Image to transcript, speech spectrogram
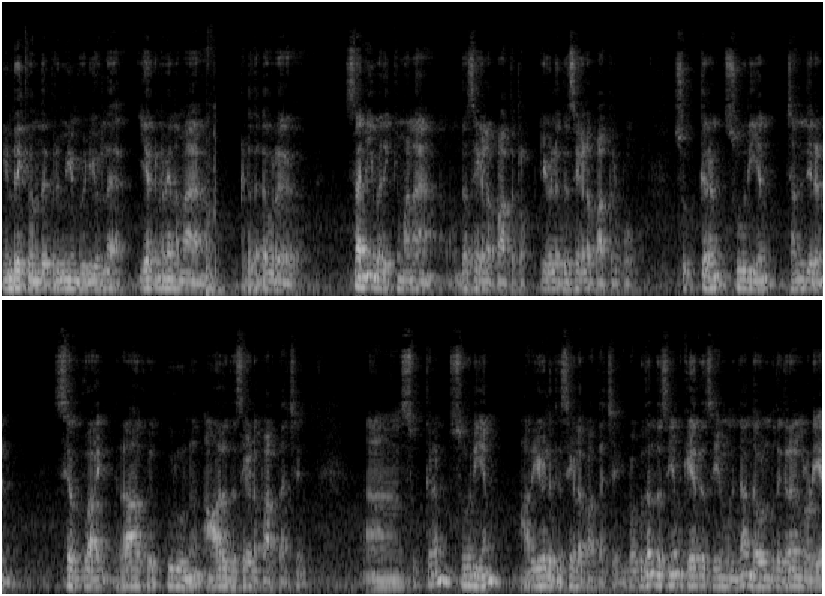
இன்றைக்கு வந்து பிரிமியம் வீடியோவில் ஏற்கனவே நம்ம கிட்டத்தட்ட ஒரு சனி வரைக்குமான திசைகளை பார்த்துட்டோம். ஏழு திசைகளை பார்த்துருப்போம். சுக்கிரன் சூரியன் சந்திரன் செவ்வாய் ராகு குருன்னு ஆறு திசைகளை பார்த்தாச்சு. சுக்கிரன் சூரியன் ஆறு ஏழு திசைகளை பார்த்தாச்சு. இப்போ புதன் திசையும் கே திசையும் முடிஞ்சால் அந்த ஒன்பது கிரகங்களுடைய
